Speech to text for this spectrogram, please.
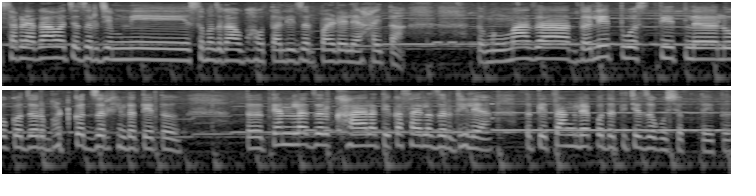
सगळ्या गावाच्या जर जमिनी समज गाव भावताली जर पडलेल्या आहेत तर मग माझा दलित वस्तीतल्या लोक जर भटकत जर हिंडत येतं तर त्यांना जर खायला ते कसायला जर दिल्या तर ते चांगल्या पद्धतीचे जगू शकते येतं.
